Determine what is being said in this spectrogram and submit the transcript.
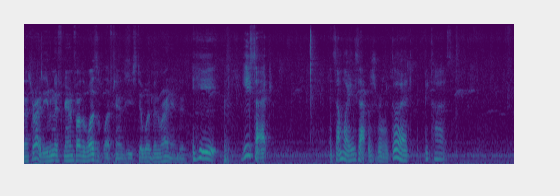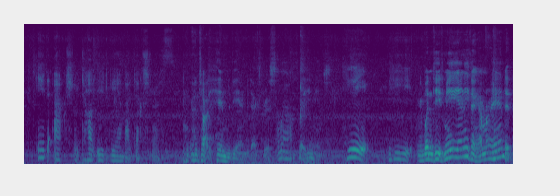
That's right. Even if grandfather was left-handed, he still would have been right-handed. He he said, in some ways, that was really good because it actually taught you to be ambidextrous. It taught him to be ambidextrous. Well, That's what he means. he he. It wouldn't teach me anything. I'm right-handed.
